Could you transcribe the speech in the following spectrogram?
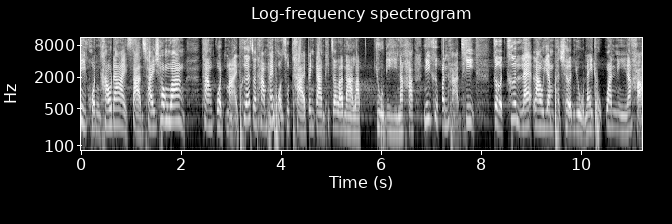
มีคนเข้าได้ศาลใช้ช่องว่างทางกฎหมายเพื่อจะทำให้ผลสุดท้ายเป็นการพิจารณารับอยู่ดีนะคะ นี่คือปัญหาที่เกิดขึ้นและเรายังเผชิญอยู่ในทุกวันนี้นะคะ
